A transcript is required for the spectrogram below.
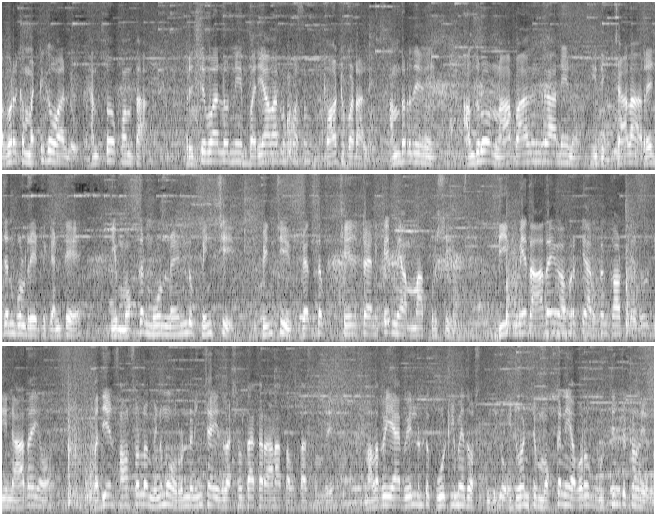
ఎవరికి మట్టికి వాళ్ళు ఎంతో కొంత ప్రతి వాళ్ళని పర్యావరణం కోసం పాటుపడాలి. అందరూ దీన్ని అందులో నా భాగంగా నేను ఇది చాలా రీజనబుల్ రేట్లకి అంటే ఈ మొక్కను మూడు నెలలు పెంచి పెంచి పెద్ద చేయటానికే మా మా కృషి. దీని మీద ఆదాయం ఎవరికీ అర్థం కావట్లేదు. దీని ఆదాయం పదిహేను సంవత్సరాల్లో మినిమం రెండు నుంచి ఐదు లక్షల దాకా రావడానికి అవకాశం ఉంది. నలభై యాభై ఏళ్ళు ఉంటే కోట్ల మీద వస్తుంది. ఇటువంటి మొక్కని ఎవరూ గుర్తించటం లేదు.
